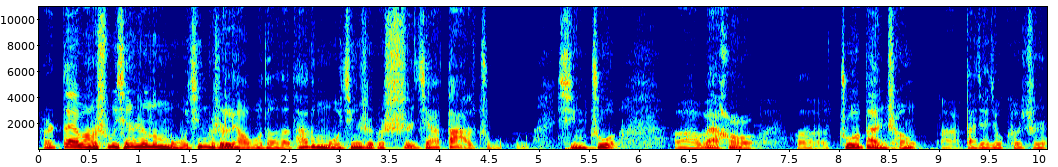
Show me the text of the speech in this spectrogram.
而戴望舒先生的母亲可是了不得的，他的母亲是个世家大主，姓卓，呃，外号呃卓半成啊，大家就可知。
